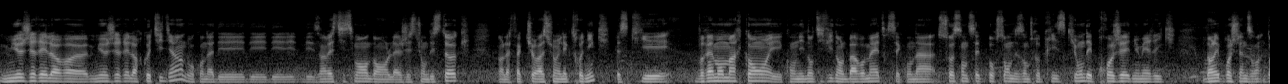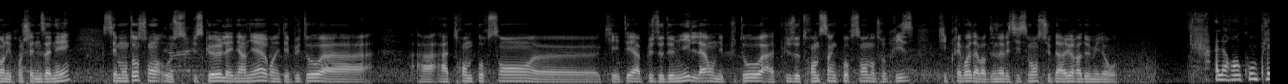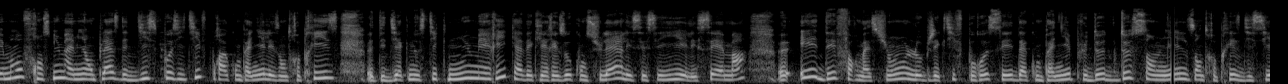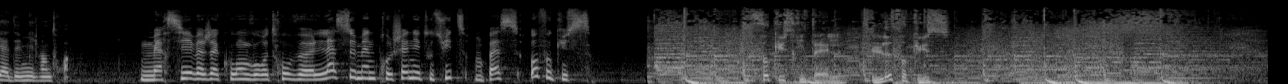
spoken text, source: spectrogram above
mieux, gérer leur, euh, mieux gérer leur quotidien. Donc on a des, des, investissements dans la gestion des stocks, dans la facturation électronique. Ce qui est vraiment marquant et qu'on identifie dans le baromètre, c'est qu'on a 67% des entreprises qui ont des projets numériques dans les prochaines, dans les prochaines années. Ces montants sont en hausse, puisque l'année dernière, on était plutôt à à, 30% euh, qui était à plus de 2000. Là, on est plutôt à plus de 35% d'entreprises qui prévoient d'avoir des investissements supérieurs à 2000 euros. Alors en complément, France Num a mis en place des dispositifs pour accompagner les entreprises, euh, des diagnostics numériques avec les réseaux consulaires, les CCI et les CMA euh, et des formations. L'objectif pour eux, c'est d'accompagner plus de 200 000 entreprises d'ici à 2023. Merci Eva Jaco. On vous retrouve la semaine prochaine et tout de suite, on passe au focus. Focus Retail, le focus.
